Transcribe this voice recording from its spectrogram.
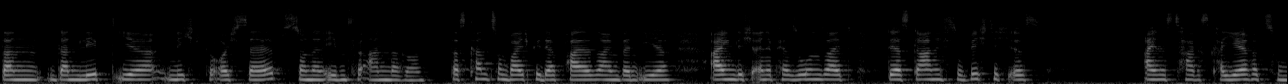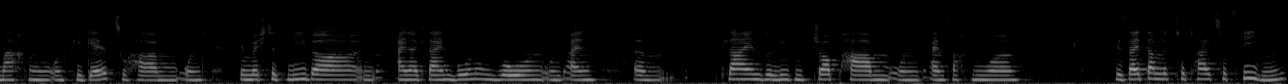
dann, dann lebt ihr nicht für euch selbst, sondern eben für andere. Das kann zum Beispiel der Fall sein, wenn ihr eigentlich eine Person seid, der es gar nicht so wichtig ist, eines Tages Karriere zu machen und viel Geld zu haben. Und ihr möchtet lieber in einer kleinen Wohnung wohnen und einen ähm, kleinen, soliden Job haben und einfach nur, ihr seid damit total zufrieden,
